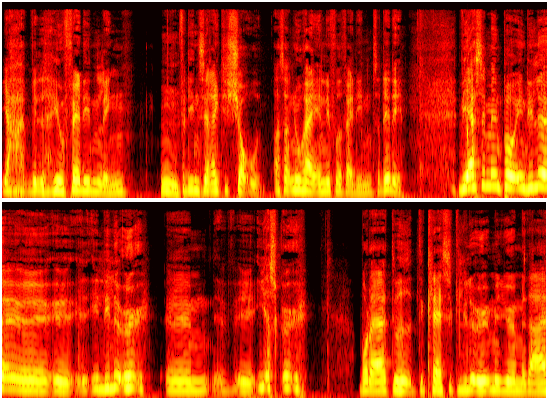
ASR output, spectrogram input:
jeg vil hæve fat i den længe, mm. fordi den ser rigtig sjov ud. Og så nu har jeg endelig fået fat i den, så det er det. Vi er simpelthen på en lille, øh, øh, en lille ø, øh, øh, irsk ø, hvor der er, du ved, det klassiske lille ø-miljø, med der er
